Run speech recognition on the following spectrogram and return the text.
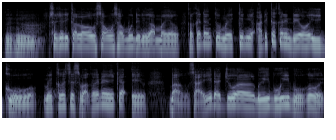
Mm-hmm. Ha. So jadi kalau usahawan-usahawan muda ni ramai yang kadang-kadang tu mereka ni adakah kerana dia orang ego mereka rasa sebab kadang-kadang kata eh bang saya dah jual beribu-ribu kot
